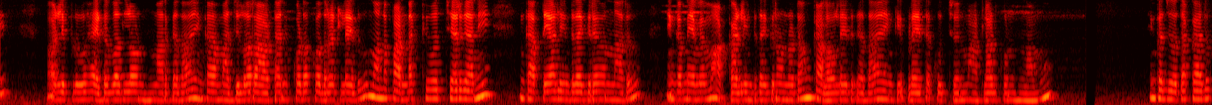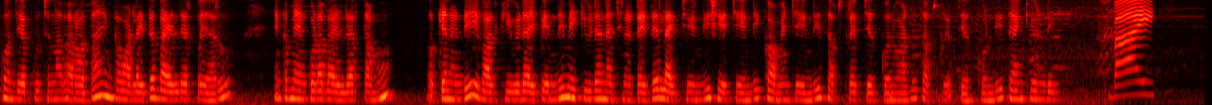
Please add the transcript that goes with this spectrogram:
వాళ్ళు ఇప్పుడు హైదరాబాద్లో ఉంటున్నారు కదా ఇంకా మధ్యలో రావడానికి కూడా కుదరట్లేదు. మొన్న పండక్కి వచ్చారు కానీ ఇంకా అత్తయ్య వాళ్ళ ఇంటి దగ్గరే ఉన్నారు. ఇంకా మేమేమో అక్క వాళ్ళ ఇంటి దగ్గర ఉండటం కలవలేదు కదా ఇంక ఇప్పుడైతే కూర్చొని మాట్లాడుకుంటున్నాము. ఇంకా జ్యోతక్కాడు కొంచెంసేపు కూర్చున్న తర్వాత ఇంకా వాళ్ళైతే బయలుదేరిపోయారు. ఇంకా మేము కూడా బయలుదేరుతాము. ఓకేనండి వాళ్ళకి వీడియో అయిపోయింది. మీకు ఈ వీడియో నచ్చినట్టయితే లైక్ చేయండి షేర్ చేయండి కామెంట్ చేయండి సబ్స్క్రైబ్ చేసుకొని వాళ్ళు సబ్స్క్రైబ్ చేసుకోండి. థ్యాంక్ యూ అండి. బాయ్.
